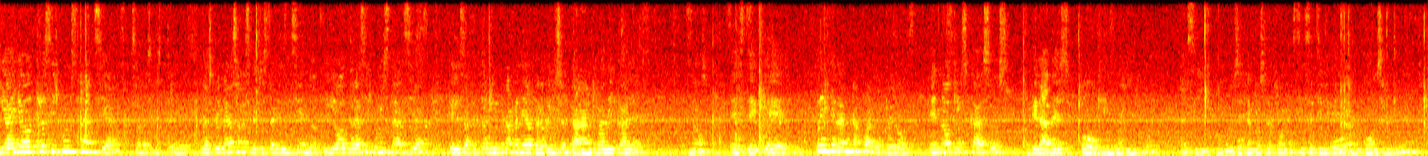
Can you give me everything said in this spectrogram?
y hay otras circunstancias, son las, que las primeras son las que tú estás diciendo, y otras circunstancias que les afectan de ninguna manera, pero que no sean tan radicales, ¿no? Este, que pueden llegar a un acuerdo, pero en otros casos graves o muy, así como los ejemplos que pones, sí se tiene que llegar a un consentimiento.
